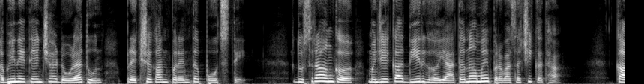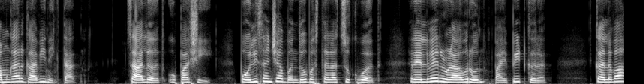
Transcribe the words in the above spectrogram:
अभिनेत्यांच्या डोळ्यातून प्रेक्षकांपर्यंत पोचते. दुसरा अंक म्हणजे एका दीर्घ यातनामय प्रवासाची कथा. कामगार गावी निघतात. चालत उपाशी पोलिसांच्या बंदोबस्ताला चुकवत रेल्वे रुळावरून पायपीट करत कलवा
